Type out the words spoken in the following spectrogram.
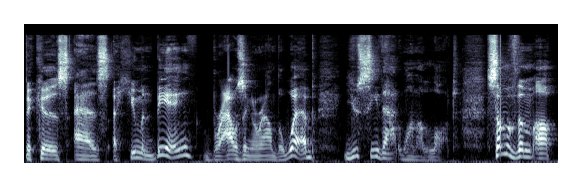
because as a human being browsing around the web, you see that one a lot. Some of them are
